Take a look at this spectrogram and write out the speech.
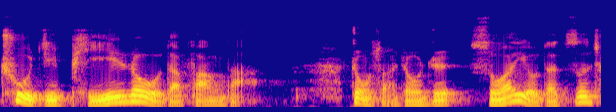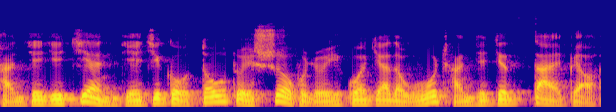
触及皮肉的方法。众所周知，所有的资产阶级间谍机构都对社会主义国家的无产阶级的代表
